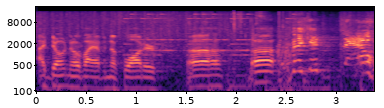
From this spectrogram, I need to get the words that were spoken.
I don't know if I have enough water. Uh, uh, make it now!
